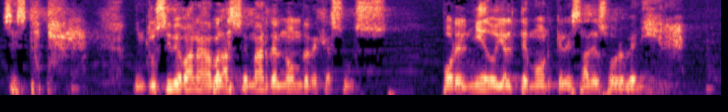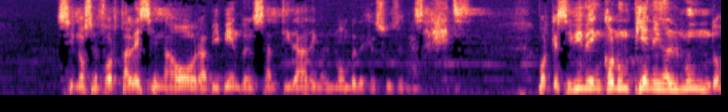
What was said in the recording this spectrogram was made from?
se escapan. Inclusive van a blasfemar del nombre de Jesús por el miedo y el temor que les ha de sobrevenir. Si no se fortalecen ahora viviendo en santidad en el nombre de Jesús de Nazaret. Porque si viven con un pie en el mundo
